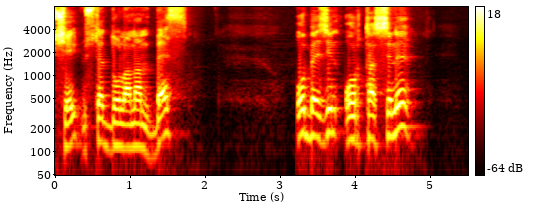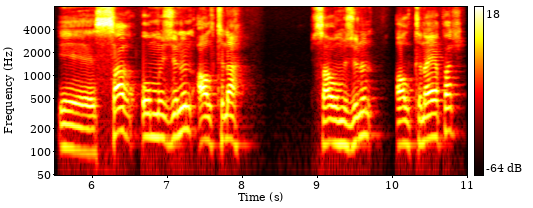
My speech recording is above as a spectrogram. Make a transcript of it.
şey üste dolanan bez o bezin ortasını e, sağ omuzunun altına sağ omuzunun altına yapar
